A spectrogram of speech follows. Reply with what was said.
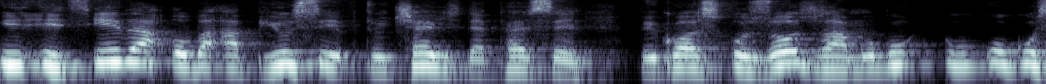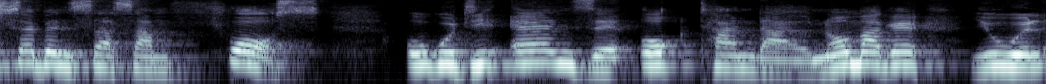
it's either over abusive to change the person because uzozama ukusebenzisa some force ukuthi enze okuthandayo noma ke you will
